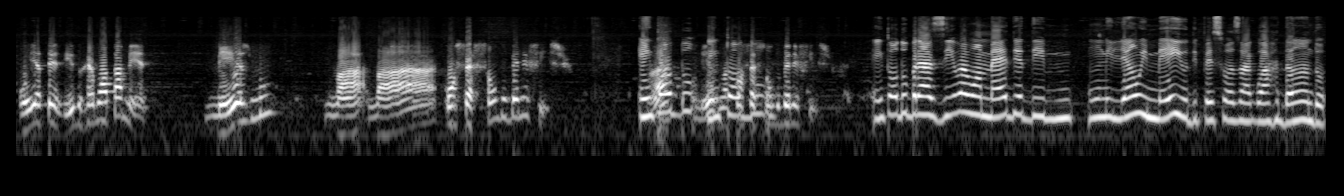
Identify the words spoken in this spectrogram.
foi atendido remotamente, mesmo na, na concessão do benefício. Em né? todo, em todo, concessão do benefício. Em todo o Brasil é uma média de um milhão e meio de pessoas aguardando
